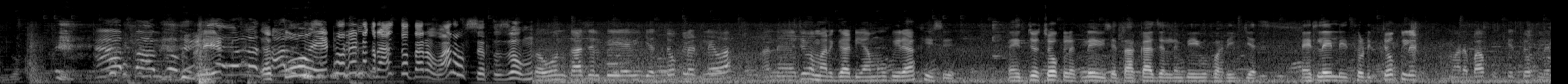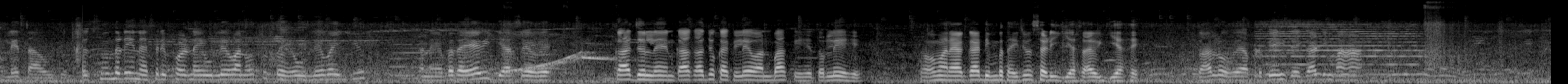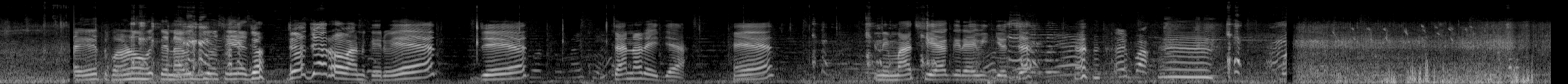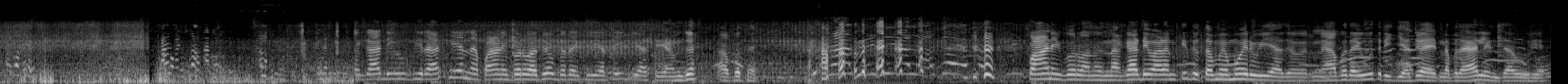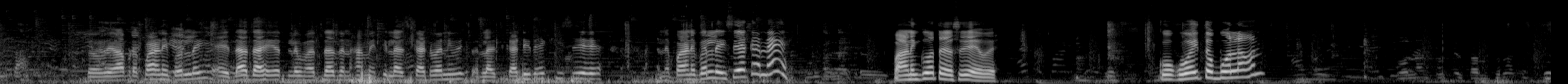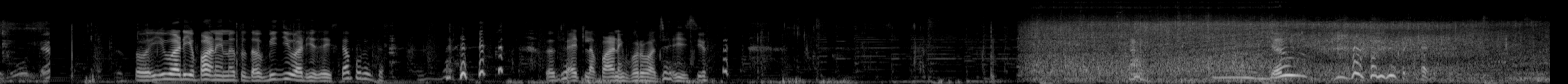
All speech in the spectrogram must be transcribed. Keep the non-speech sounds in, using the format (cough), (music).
અને એક- એક તું હેઠો રે ને રાસ્તો તારો વારો છે તું જો હું કાજલ બે આવી ગયા ચોકલેટ લેવા. અને જો અમારી ગાડી આમ ઊભી રાખી છે. ત્યાં જો ચોકલેટ લેવી છે, તો આ કાજલને બે ઊભા રહી ગયા છે. ત્યાં લઈ લઈ થોડી ચોકલેટ. મારા બાપુ કે ચોકલેટ લેતા આવજો. તો સુંદડી ને શ્રીફળને એવું લેવાનું હતું, તો એવું લેવાઈ ગયું. અને બધા આવી ગયા છે હવે. કાજલ લઈને કાકા જો કાંઈક લેવાનું બાકી છે, તો લે છે તો અમારે આ ગાડીમાં બધા જો સડી ગયા આવી ગયા છે. તો હાલો હવે આપણે બેસી જાય ગાડીમાં. એ તો ભાણો હોય તેને આવી ગયો છે. જો જો જો રોવાનું કર્યું. એ જે ચાનો રહી જા હે એની માછી આગળ આવી ગયો છે. ગાડી ઊભી રાખીએ ને પાણી ભરવા જો બધા તૈયાર થઈ ગયા છે આમ જો, આ બધા પાણી ભરવાનું ના ગાડી વાળાને કીધું, તમે મોર્યું યા જાવ ને આ બધા ઉતરી ગયા, જો એટલે બધા હાલીને જવું છે. તો હવે આપણે પાણી ભર લઈ દાદા હે એટલે દાદાને સામેથી લાજ કાઢવાની હોય, તો લાજ કાઢી રાખી છે. અને પાણી ભલે લઈ છે કે નહીં? પાણી ગોતે છે હવે. કોક હોય તો બોલાવો ને તો એ વાડીએ પાણી નતું તો બીજી વાડીએ જઈશ કા પૂરું છે તો જો એટલા પાણી ભરવા જઈએ છીએ.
